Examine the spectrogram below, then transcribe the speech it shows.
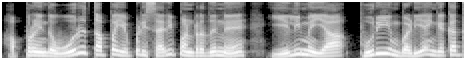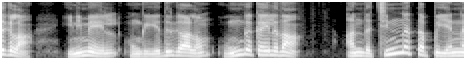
அப்புறம் இந்த ஒரு தப்பை எப்படி சரி பண்றதுன்னு எளிமையா புரியும்படியா இங்க கத்துக்கலாம். இனிமேல் உங்க எதிர்காலம் உங்க கையில தான். அந்த சின்ன தப்பு என்ன?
